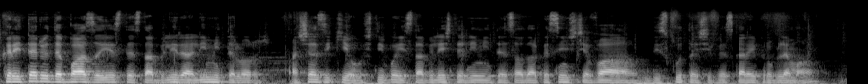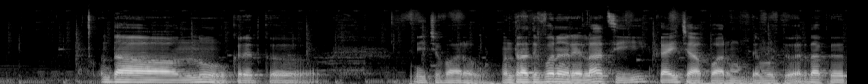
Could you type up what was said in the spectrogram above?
criteriul de bază este stabilirea limitelor, așa zic eu, știi, băi, stabilește limite sau dacă simți ceva, discută și vezi care e problema. Dar nu cred că e ceva rău. Într-adevăr, în relații, că aici apar de multe ori, dacă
